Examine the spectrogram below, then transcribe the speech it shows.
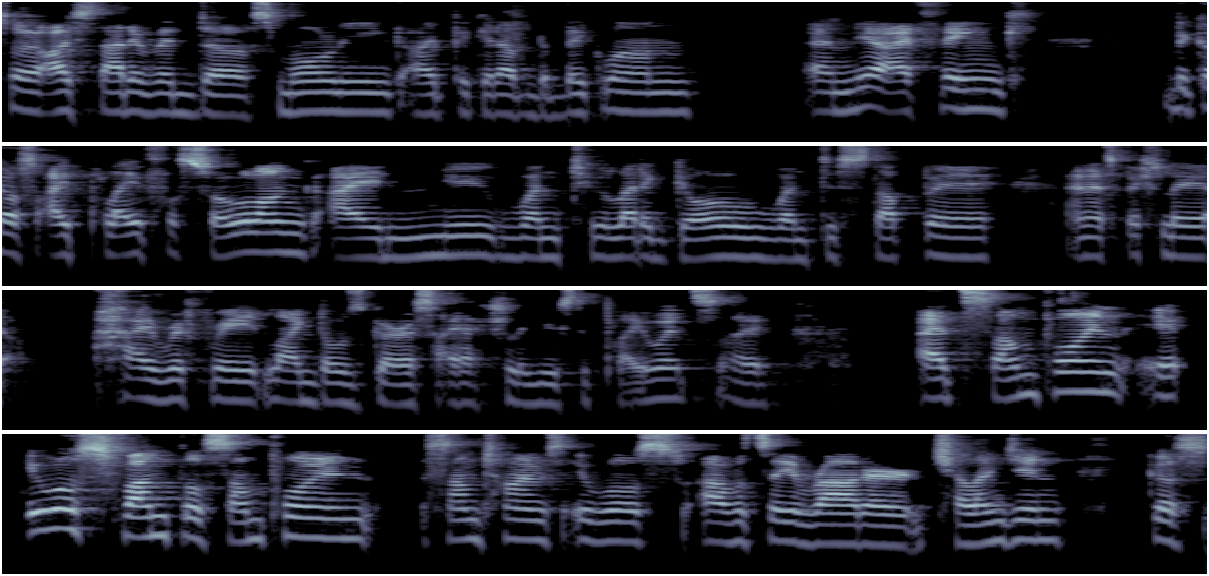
So I started with the small league. I picked up the big one, and yeah, I think because I played for so long, I knew when to let it go, when to stop it, and especially I refereed like those girls I actually used to play with. So at some point it, it was fun till some point sometimes it was i would say rather challenging because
